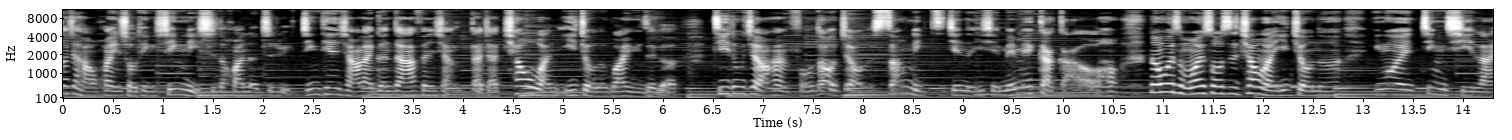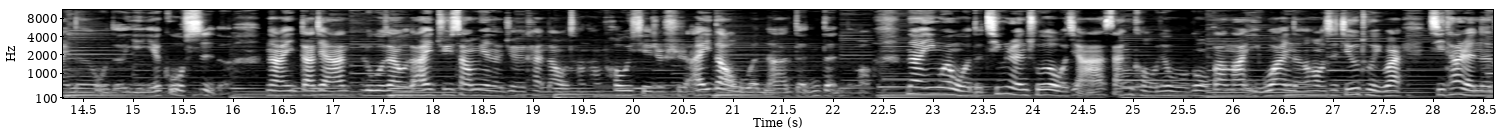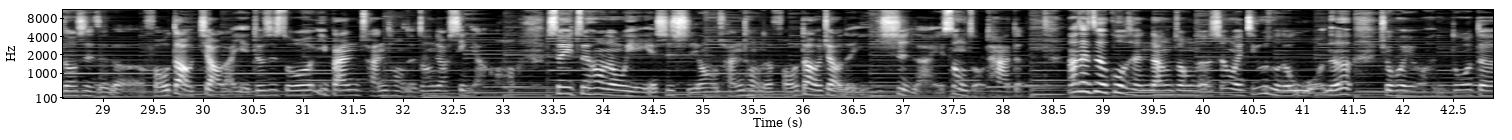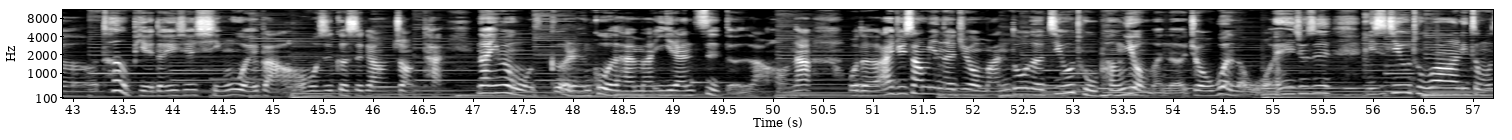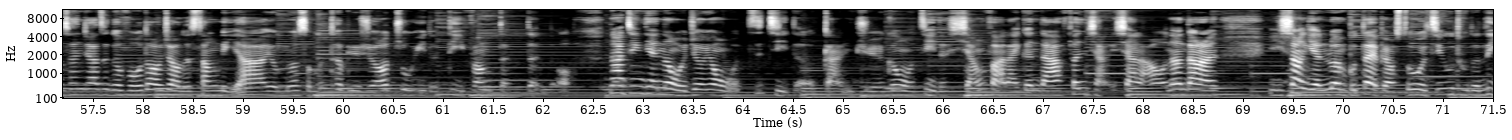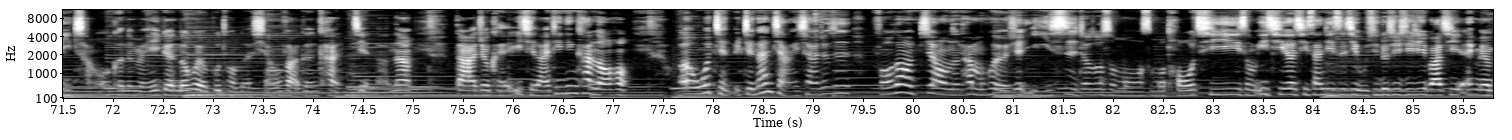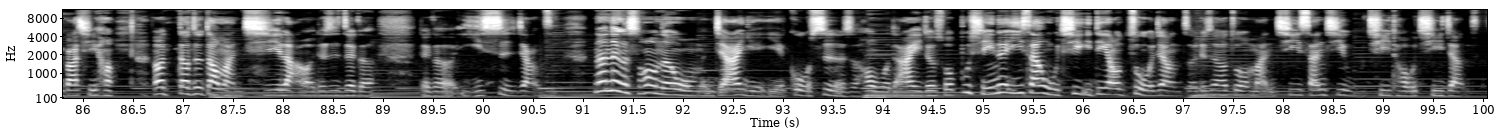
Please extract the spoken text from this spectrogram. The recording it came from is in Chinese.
大家好，欢迎收听心理师的欢乐之旅。今天想要来跟大家分享大家敲碗已久的关于这个基督教和佛道教的丧礼之间的一些咩咩嘎嘎哦。那为什么会说是敲碗已久呢？因为近期来呢，我的爷爷过世了。那大家如果在我的 IG 上面呢，就会看到我常常 po 一些就是哀悼文啊等等的哦。那因为我的亲人除了我家三口，就我跟我爸妈以外呢，哈，是基督徒以外，其他人呢都是这个佛。道道教啦，也就是说一般传统的宗教信仰哈，所以最后呢，我也也是使用传统的佛道教的仪式来送走他的。那在这个过程当中呢，身为基督徒的我呢，就会有很多的特别的一些行为吧，或是各式各样的状态。那因为我个人过得还蛮怡然自得的啦哈，那我的 IG 上面呢就有蛮多的基督徒朋友们呢就问了我，哎，就是你是基督徒啊，你怎么参加这个佛道教的丧礼啊？有没有什么特别需要注意的地方等等的哦？那今天呢，我就用我自己的感觉跟我自己的想法来跟大家分享一下啦哦。那当然，以上言论不代表所有基督徒的立场哦，可能每一个人都会有不同的想法跟看见啊。那大家就可以一起来听听看喽。哈，呃，我简简单讲一下，就是佛道教呢，他们会有一些仪式，叫做什么什么头七，什么一七二七三七四七五七六七七七八七，哎，没有八七哈，然后到这到满七啦哦，就是这个这个仪式这样子。那那个时候呢，我们家爷爷过世的时候，我的阿姨就说不行，那一三五七一定要做这样子，就是要做满七三七五七头七这样子。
